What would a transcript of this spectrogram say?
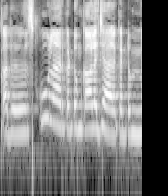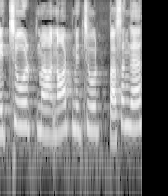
அது ஸ்கூலாக இருக்கட்டும் காலேஜாக இருக்கட்டும் மெச்சூர்ட் நாட் மெச்சூர்ட் பசங்க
